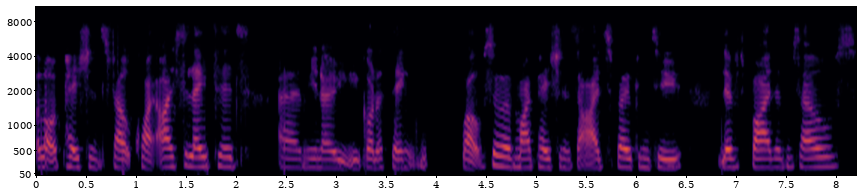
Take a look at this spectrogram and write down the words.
a lot of patients felt quite isolated. Um, you know, you got to think, well, some of my patients that I'd spoken to lived by themselves.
